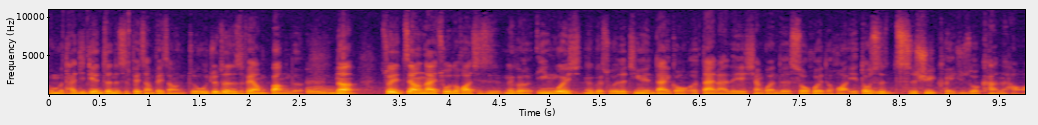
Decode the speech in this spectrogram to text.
我们台积电真的是非常非常，就我觉得真的是非常棒的。嗯，那所以这样来说的话，其实那个因为那个所谓的晶圆代工而带来的一些相关的受惠的话，也都是持续可以去做看好。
